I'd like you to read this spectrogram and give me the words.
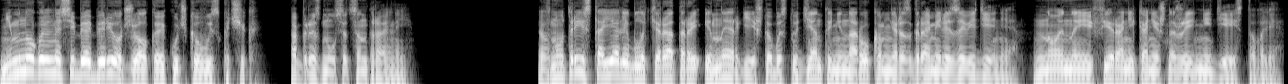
«Немного ли на себя берет жалкая кучка выскочек?» — огрызнулся Центральный. Внутри стояли блокираторы энергии, чтобы студенты ненароком не разгромили заведение, но на эфир они, конечно же, не действовали.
